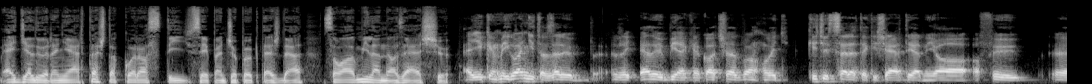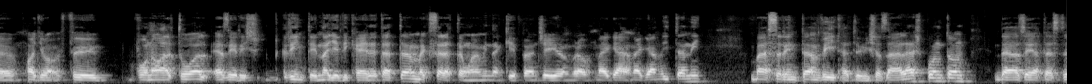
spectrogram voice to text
egyelőre nyertest, akkor azt így szépen csöpögtesd el. Szóval mi lenne az első? Egyébként még annyit az előbb, előbbiekkel kapcsolatban, hogy kicsit szeretek is eltérni a, a fő, uh, fő vonaltól, ezért is Grintén negyedik helyre tettem, meg szerettem volna mindenképpen Jalen Brown meg, megemlíteni, bár szerintem védhető is az álláspontom, de azért ezt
